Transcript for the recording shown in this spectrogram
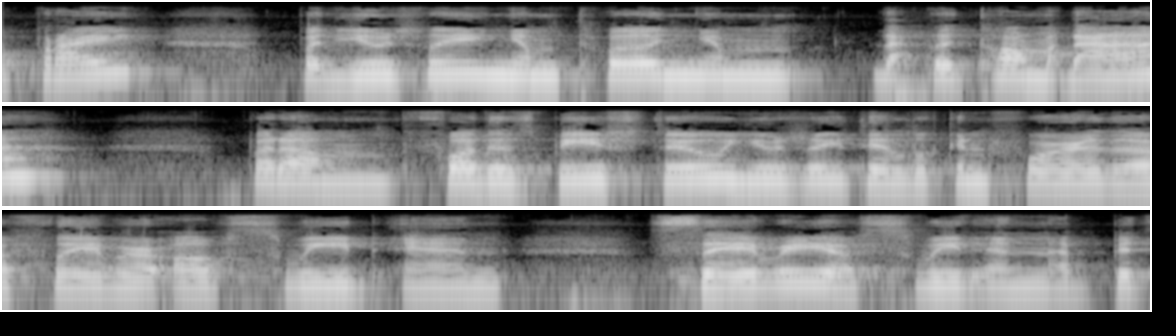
អប្រៃ but usually ខ្ញុំធ្វើខ្ញុំដាក់ដូចធម្មតា but um for this beef stew usually they're looking for the flavor of sweet and savory or sweet and a bit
